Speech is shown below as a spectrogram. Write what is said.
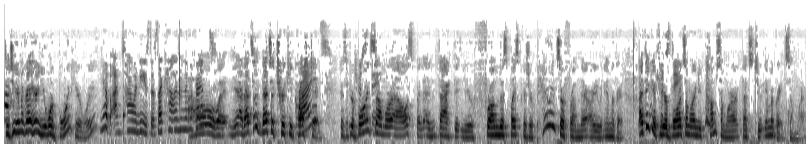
Did you immigrate here? You weren't born here, were you? Yeah, but I'm Taiwanese. Does that count as an immigrant? Oh, but yeah, that's a that's a tricky question. Right? Because if you're born somewhere else, but in fact that you're from this place because your parents are from there, are you an immigrant? I think if you're born somewhere and you come somewhere, that's to immigrate somewhere.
